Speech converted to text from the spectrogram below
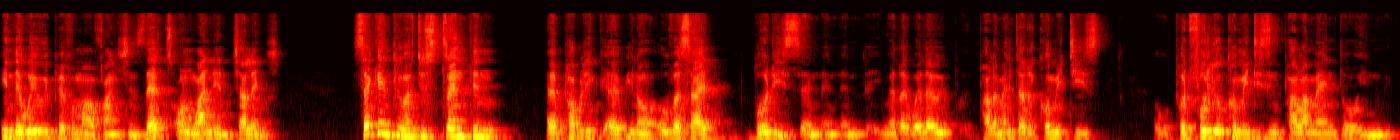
in the way we perform our functions. That's on one end challenge. Secondly, we have to strengthen uh, public, uh, you know, oversight bodies and, and, and whether whether parliamentary committees, portfolio committees in parliament or in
